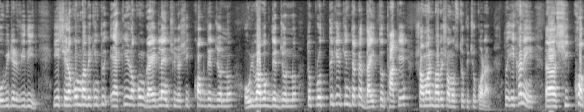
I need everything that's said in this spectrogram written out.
কোভিডের বিধির ই সেরকমভাবে কিন্তু একই রকম গাইডলাইন ছিল শিক্ষকদের জন্য, অভিভাবকদের জন্য। তো প্রত্যেকের কিন্তু একটা দায়িত্ব থাকে সমানভাবে সমস্ত কিছু করার। তো এখানে শিক্ষক,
